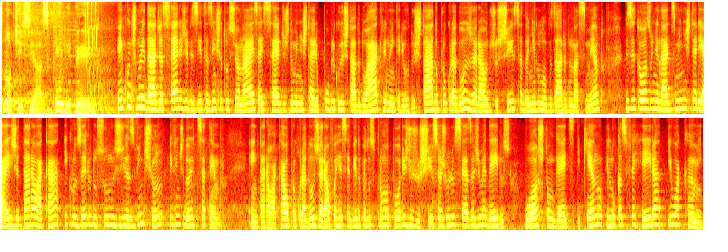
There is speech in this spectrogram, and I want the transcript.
Notícias MP. Em continuidade à série de visitas institucionais às sedes do Ministério Público do Estado do Acre, no interior do Estado, o Procurador-Geral de Justiça, Danilo Lovisário do Nascimento, visitou as unidades ministeriais de Tarauacá e Cruzeiro do Sul nos dias 21 e 22 de setembro. Em Tarauacá, o procurador-geral foi recebido pelos promotores de justiça Júlio César de Medeiros, Washington Guedes Pequeno e Lucas Ferreira e Wakami.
